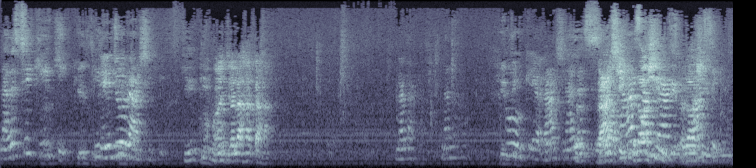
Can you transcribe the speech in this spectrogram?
नलस्य कीर्ति। तेजोराशिः कीर्ति। महोज्वलः कः? नलः। नलः। ओके, राशिः। राशि।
